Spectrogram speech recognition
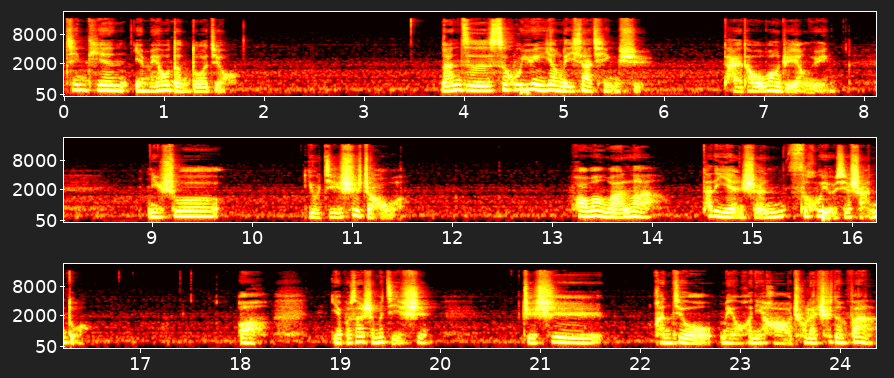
今天也没有等多久。男子似乎酝酿了一下情绪，抬头望着杨云：“你说有急事找我？”话问完了，他的眼神似乎有些闪躲。哦，也不算什么急事，只是很久没有和你好好出来吃顿饭了。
